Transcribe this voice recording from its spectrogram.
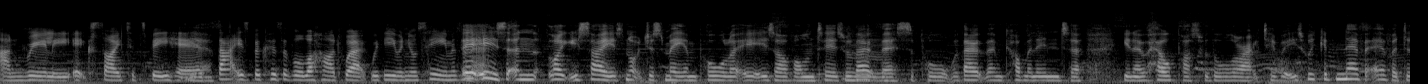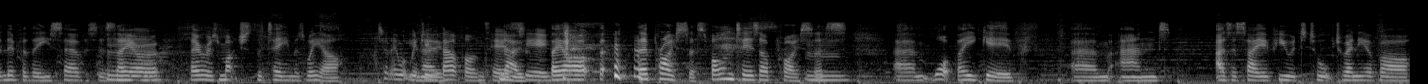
and really excited to be here, Mm. Yeah. that is because of all the hard work with you and your team, isn't it? It is, and like you say, it's not just me and Paula. It is our volunteers. Without Mm. their support, without them coming in to, you know, help us with all our activities, we could never ever deliver these services. They Mm. are they're as much the team as we are. I don't know what we do know. without volunteers. no, do you? they are they're priceless. Volunteers are priceless. Mm. Um, what they give, um, and as I say, if you were to talk to any of our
